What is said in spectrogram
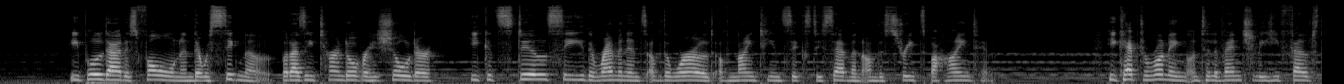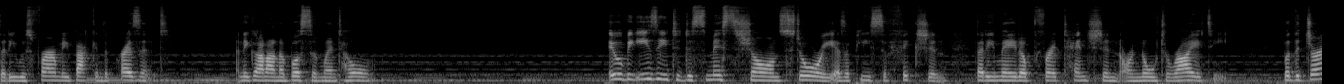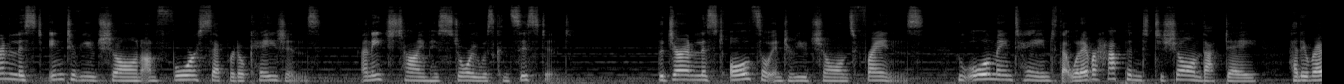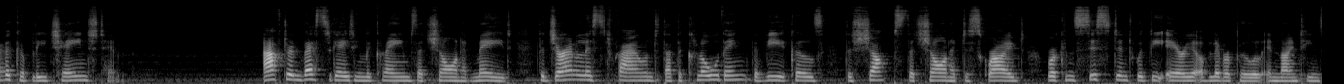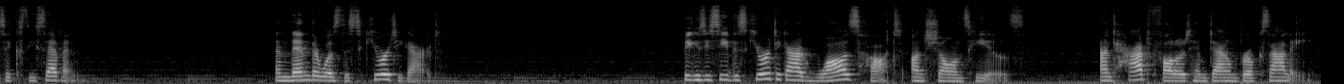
He pulled out his phone and there was signal, but as he turned over his shoulder, he could still see the remnants of the world of 1967 on the streets behind him. He kept running until eventually he felt that he was firmly back in the present, and he got on a bus and went home. It would be easy to dismiss Sean's story as a piece of fiction that he made up for attention or notoriety, but the journalist interviewed Sean on four separate occasions, and each time his story was consistent. The journalist also interviewed Sean's friends, who all maintained that whatever happened to Sean that day had irrevocably changed him. After investigating the claims that Sean had made, the journalist found that the clothing, the vehicles, the shops that Sean had described were consistent with the area of Liverpool in 1967. And then there was the security guard. Because you see, the security guard was hot on Sean's heels and had followed him down Brooks Alley.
